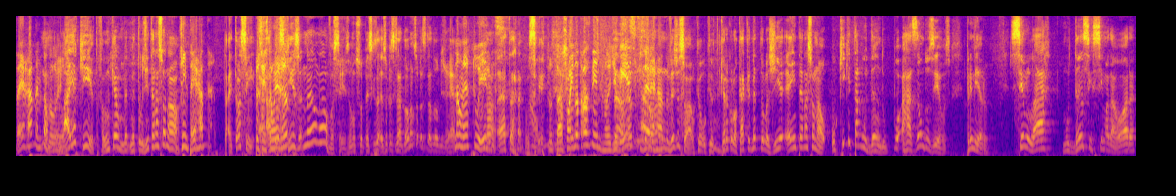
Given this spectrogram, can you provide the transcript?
Tá errado a metodologia. Não, lá e aqui. Eu tô falando que é metodologia internacional. Sim, tá errada. Tá, então, assim. Vocês a- a estão errando. pesquisa, Não, não, vocês. Eu não sou pesquisador. Eu sou pesquisador, mas não sou pesquisador do objeto. Não, é tu, eles. Não, é, tá, você. Tu tá só indo atrás deles, mas eu digo Não, eles que não, fizeram não, errado. não, Veja só, o que, eu, o que eu quero colocar é que a metodologia é internacional. O que está mudando? A razão dos erros. Primeiro, celular, mudança em cima da hora.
